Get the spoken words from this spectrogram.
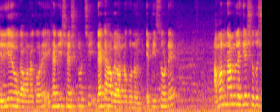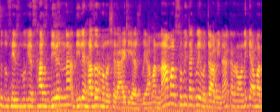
দীর্ঘায়ু কামনা করে এখানেই শেষ করছি। দেখা হবে অন্য কোনো এপিসোডে আমার নাম লিখে শুধু শুধু ফেসবুকে সার্চ দিবেন না, দিলে হাজার মানুষের আইডিয়া আসবে। আমার নাম আর ছবি থাকলে ওটা আমি না, কারণ অনেকে আমার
